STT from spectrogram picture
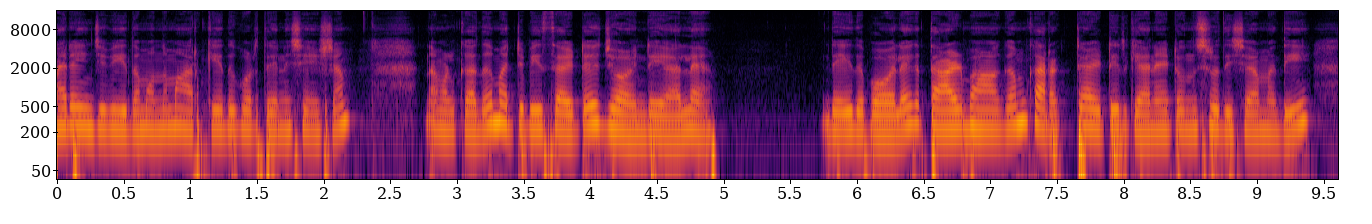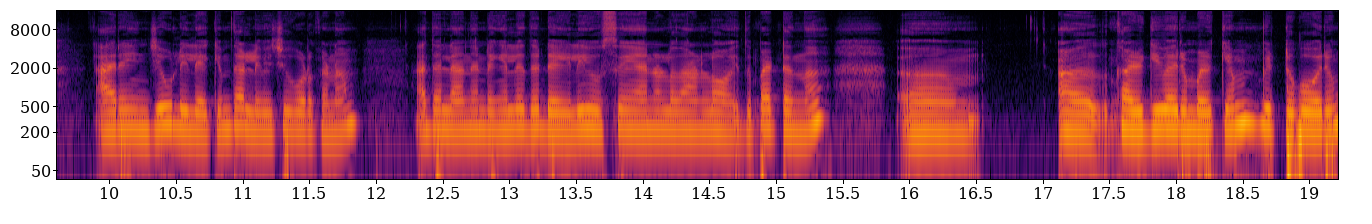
അര ഇഞ്ച് വീതം ഒന്ന് മാർക്ക് ചെയ്ത് കൊടുത്തതിന് ശേഷം നമ്മൾക്കത് മറ്റു പീസായിട്ട് ജോയിന്റ് ചെയ്യാം അല്ലേ? ഇതേ ഇതുപോലെ താഴ്ഭാഗം കറക്റ്റായിട്ട് ഇരിക്കാനായിട്ട് ഒന്ന് ശ്രദ്ധിച്ചാൽ മതി. അര ഇഞ്ച് ഉള്ളിലേക്കും തള്ളി വെച്ച് കൊടുക്കണം. അതല്ലാന്നുണ്ടെങ്കിൽ ഇത് ഡെയിലി യൂസ് ചെയ്യാനുള്ളതാണല്ലോ. ഇത് പെട്ടെന്ന് കഴുകി വരുമ്പോഴേക്കും വിട്ടുപോരും.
